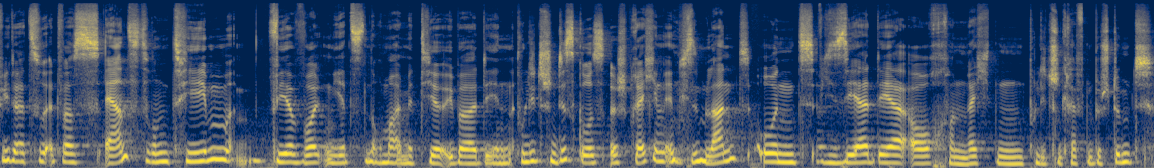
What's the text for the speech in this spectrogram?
wieder zu etwas ernsteren Themen. Wir wollten jetzt nochmal mit dir über den politischen Diskurs äh, sprechen in diesem Land und wie sehr der auch von rechten politischen Kräften bestimmt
